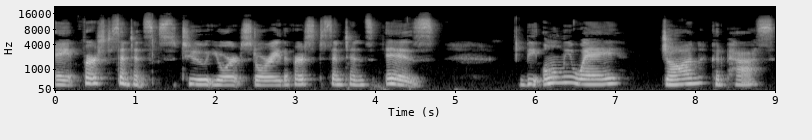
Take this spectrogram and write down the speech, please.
a first sentence to your story. The first sentence is The only way John could pass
